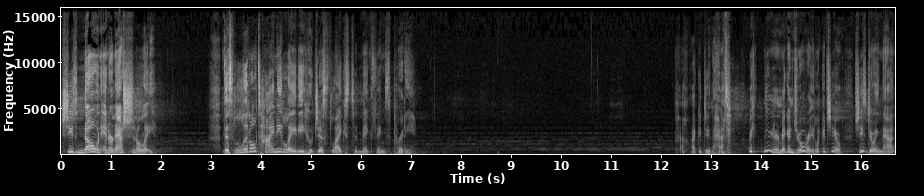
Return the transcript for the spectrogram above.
She's known internationally. This little tiny lady who just likes to make things pretty. I could do that. You're making jewelry. Look at you. She's doing that.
